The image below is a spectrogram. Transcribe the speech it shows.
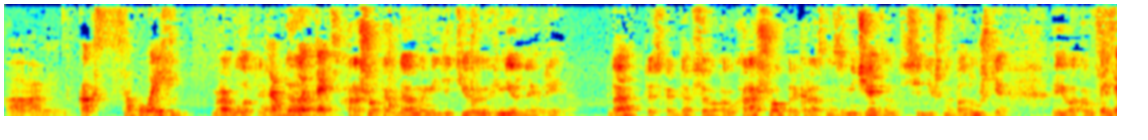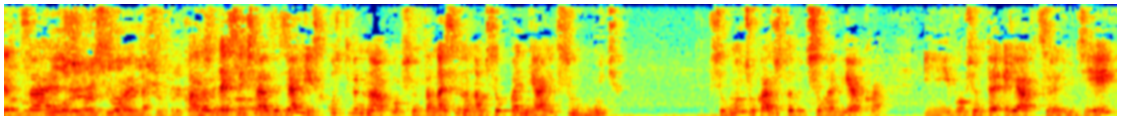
а, как с собой работать. работать. Да. Хорошо, когда мы медитируем в мирное время. Да? То есть, когда все вокруг хорошо, прекрасно, замечательно, ты сидишь на подушке, и вокруг тебя горы, озера, и все прекрасно. А когда да. сейчас взяли искусственно, в общем-то, насильно нам все подняли, всю муть, всю муть у каждого человека. И, в общем-то, реакция людей,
